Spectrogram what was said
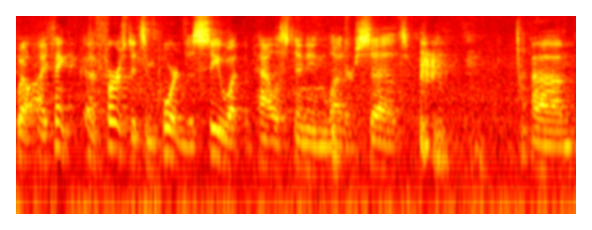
Well, I think uh, first it's important to see what the Palestinian letter says um,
